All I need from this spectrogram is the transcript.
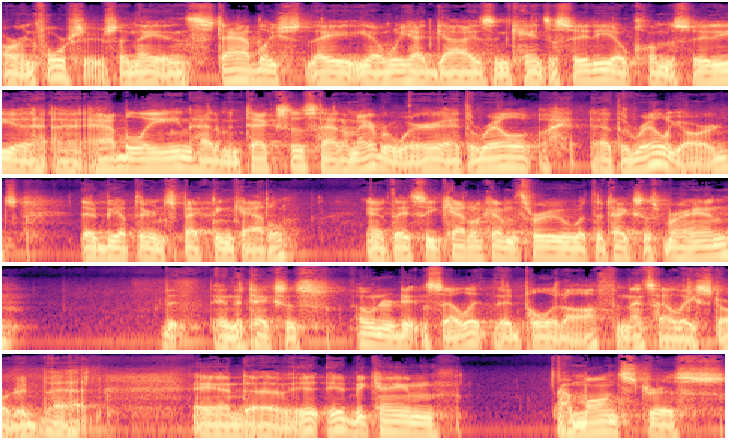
our enforcers, and they established. They, you know, we had guys in Kansas City, Oklahoma City, uh, Abilene, had them in Texas, had them everywhere at the rail at the rail yards. They'd be up there inspecting cattle, and if they see cattle come through with the Texas brand, and the Texas owner didn't sell it, they'd pull it off, and that's how they started that. And uh, it, it became a monstrous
